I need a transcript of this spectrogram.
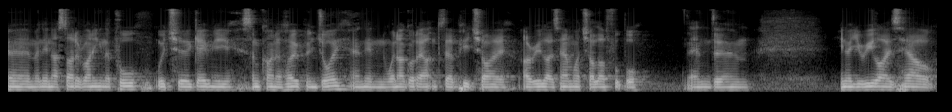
Um, and then I started running in the pool, which uh, gave me some kind of hope and joy. And then when I got out into that pitch, I, I realized how much I love football. And, um, you know, you realize how,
